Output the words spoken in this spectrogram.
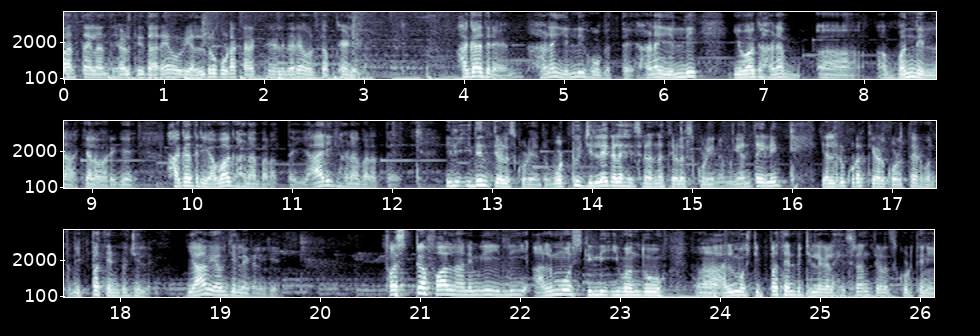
ಬರ್ತಾ ಇಲ್ಲ ಅಂತ ಹೇಳ್ತಿದ್ದಾರೆ, ಅವ್ರು ಎಲ್ಲರೂ ಕೂಡ ಕರೆಕ್ಟ್ ಹೇಳಿದ್ದಾರೆ, ಅವರು ತಪ್ಪು ಹೇಳಿಲ್ಲ. ಹಾಗಾದರೆ ಹಣ ಎಲ್ಲಿ ಹೋಗುತ್ತೆ? ಹಣ ಎಲ್ಲಿ ಇವಾಗ ಹಣ ಬಂದಿಲ್ಲ ಕೆಲವರಿಗೆ? ಹಾಗಾದರೆ ಯಾವಾಗ ಹಣ ಬರುತ್ತೆ? ಯಾರಿಗೆ ಹಣ ಬರುತ್ತೆ? ಇಲ್ಲಿ ಇದನ್ನು ತಿಳಿಸ್ಕೊಡಿ ಅಂತ. ಒಟ್ಟು ಜಿಲ್ಲೆಗಳ ಹೆಸರನ್ನು ತಿಳಿಸ್ಕೊಡಿ ನಮಗೆ ಅಂತ ಇಲ್ಲಿ ಎಲ್ಲರೂ ಕೂಡ ಕೇಳ್ಕೊಳ್ತಾ ಇರುವಂಥದ್ದು. ಇಪ್ಪತ್ತೆಂಟು ಜಿಲ್ಲೆ. ಯಾವ್ಯಾವ ಜಿಲ್ಲೆಗಳಿಗೆ? ಫಸ್ಟ್ ಆಫ್ ಆಲ್ ನಾನು ನಿಮಗೆ ಇಲ್ಲಿ ಆಲ್ಮೋಸ್ಟ್ ಇಲ್ಲಿ ಈ ಒಂದು ಆಲ್ಮೋಸ್ಟ್ ಇಪ್ಪತ್ತೆಂಟು ಜಿಲ್ಲೆಗಳ ಹೆಸರನ್ನು ತಿಳಿಸ್ಕೊಡ್ತೀನಿ.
